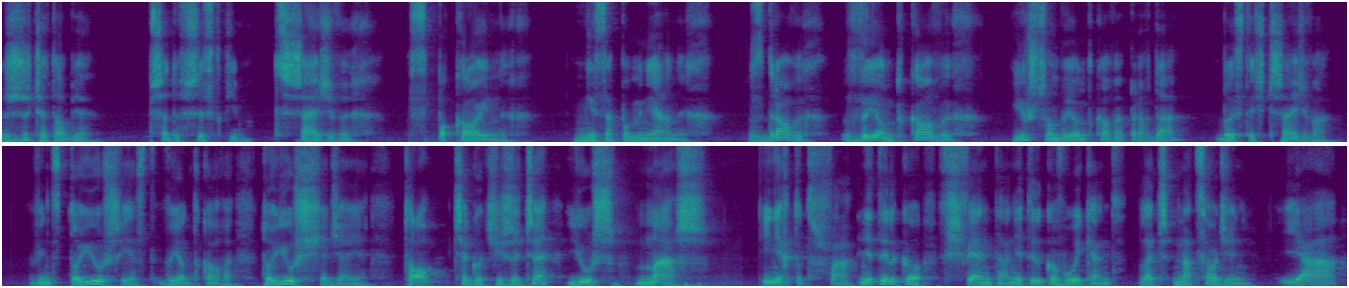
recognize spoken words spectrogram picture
Życzę Tobie przede wszystkim trzeźwych, spokojnych, niezapomnianych, zdrowych, wyjątkowych. Już są wyjątkowe, prawda? Bo jesteś trzeźwa, więc to już jest wyjątkowe. To już się dzieje. To, czego Ci życzę, już masz. I niech to trwa. Nie tylko w święta, nie tylko w weekend, lecz na co dzień. Ja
